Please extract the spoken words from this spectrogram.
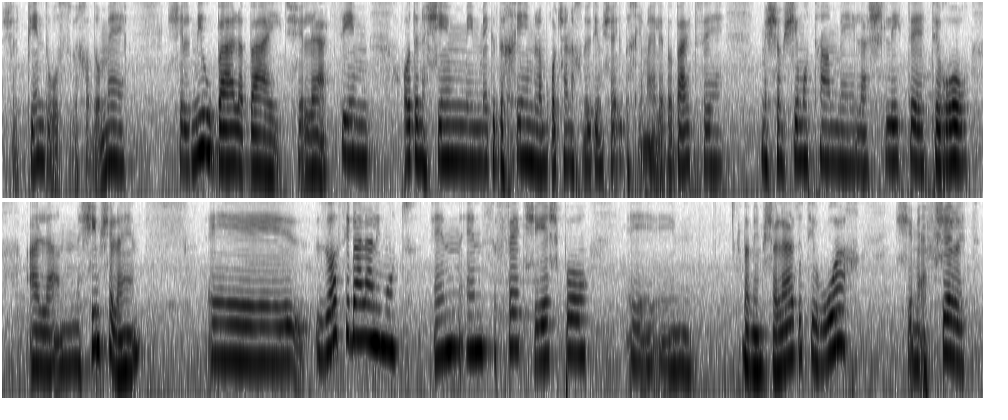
של פינדרוס וכדומה, של מי הוא בעל הבית, של להעצים עוד אנשים עם אקדחים, למרות שאנחנו יודעים שהאקדחים האלה בבית אה, משמשים אותם להשליט טרור על הנשים שלהם. זו הסיבה לאלימות. אין, אין ספק שיש פה אה, בממשלה הזאת רוח שמאפשרת אה,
